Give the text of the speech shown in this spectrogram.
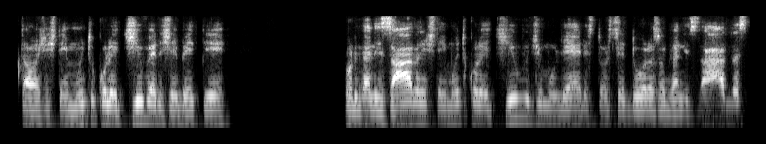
Então, a gente tem muito coletivo LGBT organizado, a gente tem muito coletivo de mulheres torcedoras organizadas,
